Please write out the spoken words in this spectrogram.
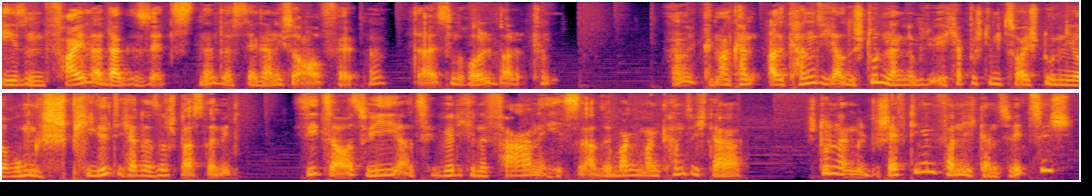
diesen Pfeiler da gesetzt, ne? dass der gar nicht so auffällt. Ne? Da ist ein Rollbalken. Man kann, kann sich also stundenlang damit, ich habe bestimmt zwei Stunden hier rumgespielt, ich hatte so Spaß damit. Sieht so aus wie, als würde ich eine Fahne hissen. Also man, man kann sich da stundenlang mit beschäftigen, fand ich ganz witzig.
